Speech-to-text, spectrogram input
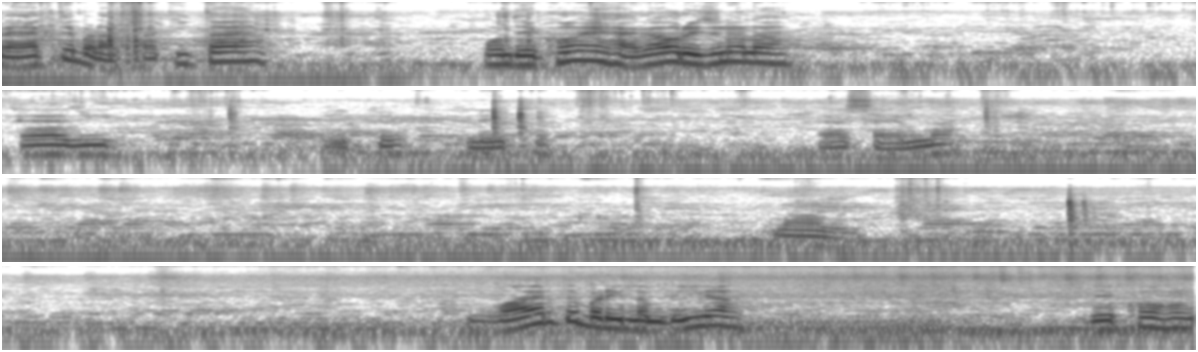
ਪੈਕ ਤੇ ਬੜਾ ਅੱਛਾ ਕੀਤਾ ਆ। ਹੁਣ ਦੇਖੋ, ਇਹ ਹੈਗਾ ਓਰੀਜਨਲ ਆ। ਇਹ ਜੀ। ਇੱਕ ਕਲਿੱਪ ਇਹ ਸੈੱਲ ਲਓ ਜੀ। ਵਾਇਰ ਤੇ ਬੜੀ ਲੰਬੀ ਆ। ਦੇਖੋ ਹੁਣ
